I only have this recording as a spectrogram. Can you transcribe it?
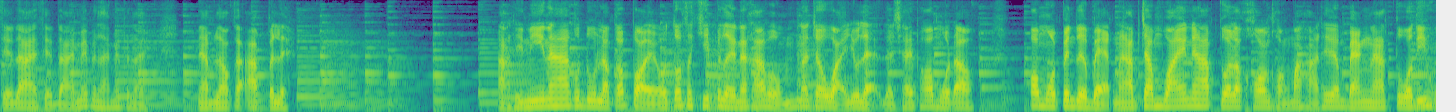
เสียดายเสียดายไม่เป็นไรไม่เป็นไรนะครับเราก็อัพไปเลย อะทีนี้นะฮะคุณดูเราก็ปล่อยออโต้สคริปไปเลยนะครับผมน่าจะไหวอยู่แหละเดี๋ยวใช้พ่อมดเอา พ่อมดเป็นเดอะแบกนะครับจำไว้นะครับ ตัวละครของมหาเทพแบงค์นะ ตัวที่โห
